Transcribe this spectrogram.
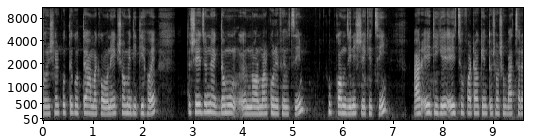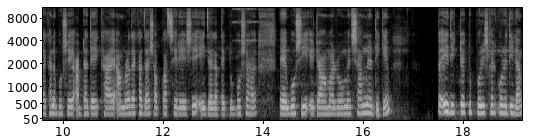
পরিষ্কার করতে করতে আমাকে অনেক সময় দিতে হয়। তো সেই জন্য একদম নর্মাল করে ফেলছি। খুব কম জিনিস রেখেছি। আর এইদিকে এই সোফাটাও কিন্তু সবসময় বাচ্চারা এখানে বসে আড্ডা দেয়, খায়। আমরা দেখা যায় সব কাজ সেরে এসে এই জায়গাতে একটু বসা হয় বসি। এটা আমার রুমের সামনের দিকে। তো এই দিকটা একটু পরিষ্কার করে দিলাম।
